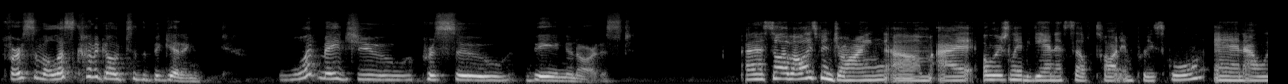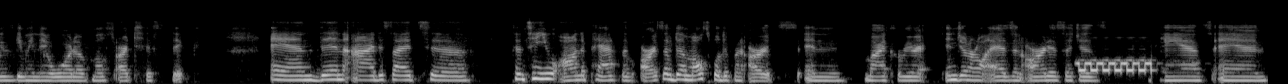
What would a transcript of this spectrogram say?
first of all, let's kind of go to the beginning. What made you pursue being an artist? Uh, so I've always been drawing. Um, I originally began as self-taught in preschool, and I was given the award of most artistic. And then I decided to continue on the path of arts. I've done multiple different arts in my career in general as an artist, such as dance, and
